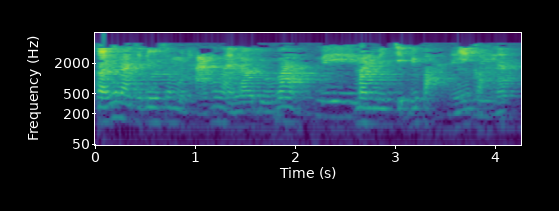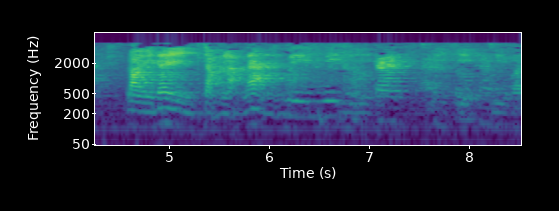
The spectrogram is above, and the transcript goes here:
ก่อนที่เราจะดูสมุดฐานเท่าไหร่เราดูว่ามันมีจิตหรือเปล่าอย่างนี้ก่อนนะ เราจะได้จำหลักได้มีมีกายจิตมีวา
